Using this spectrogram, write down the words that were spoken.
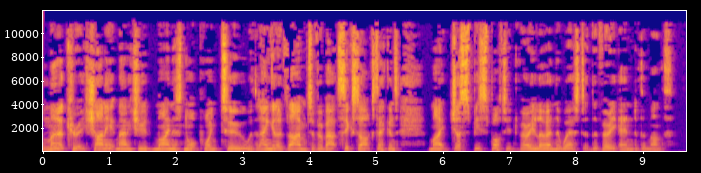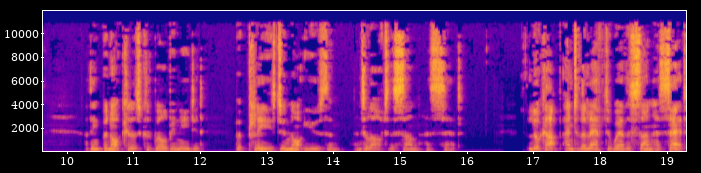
Mercury, shining at magnitude minus 0.2 with an angular diameter of about 6 arc seconds, might just be spotted very low in the west at the very end of the month. I think binoculars could well be needed, but please do not use them until after the sun has set. Look up and to the left of where the sun has set,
